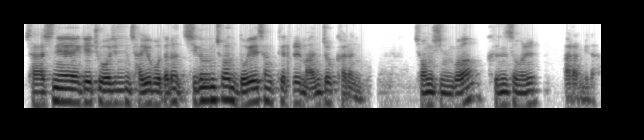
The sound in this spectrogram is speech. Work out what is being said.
자신에게 주어진 자유보다는 지금 처한 노예 상태를 만족하는 정신과 근성을 말합니다.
